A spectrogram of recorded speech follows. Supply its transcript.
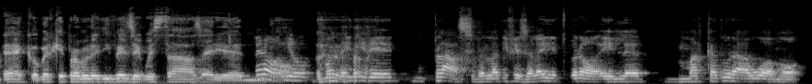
ecco perché proprio le difese questa serie però no. io vorrei dire un plus per la difesa l'hai detto però il marcatura uomo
